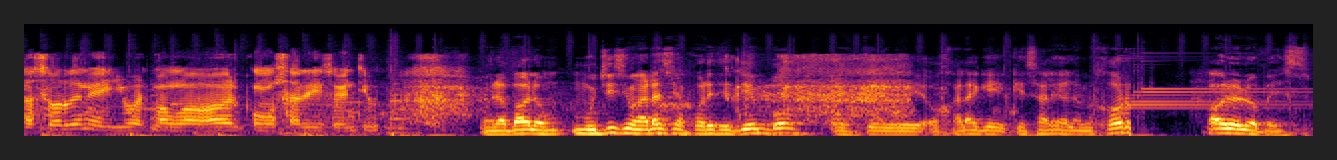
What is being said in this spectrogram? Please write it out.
las órdenes y bueno, vamos a ver cómo sale ese 21. Bueno, Pablo, muchísimas gracias por este tiempo. Este, ojalá que, salga lo mejor. Pablo López,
